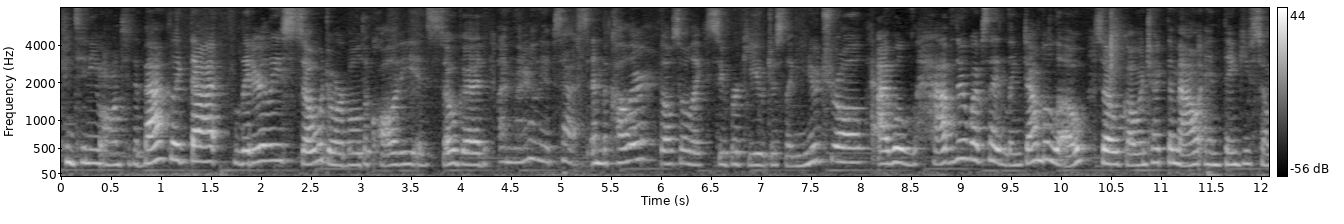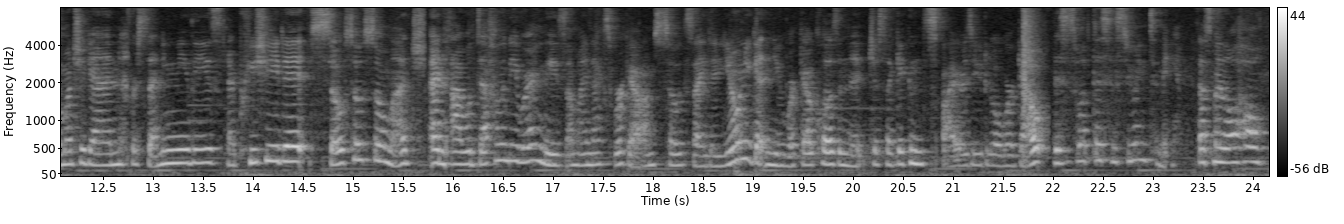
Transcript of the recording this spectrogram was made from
continue onto the back like that. Literally so adorable. The quality is so good. I'm literally obsessed. And the color is also like super cute, just like neutral. I will have their website linked down below. So go and check them out. And thank you so much again for sending me these. I appreciate it so, so, so much. And I will definitely be wearing these on my next workout. I'm so excited. You know when you get new workout clothes and it just like it inspires you to go work out? This is what this is doing to me. That's my little haul.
